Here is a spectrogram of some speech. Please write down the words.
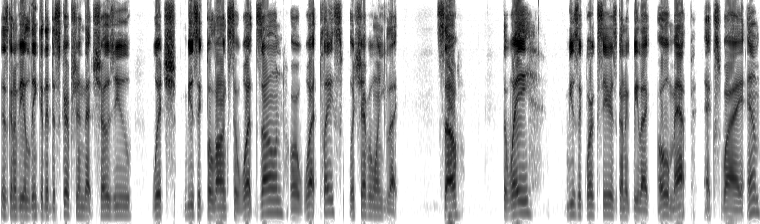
there's going to be a link in the description that shows you which music belongs to what zone or what place, whichever one you like. So, the way music works here is going to be like OMAP XYM,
